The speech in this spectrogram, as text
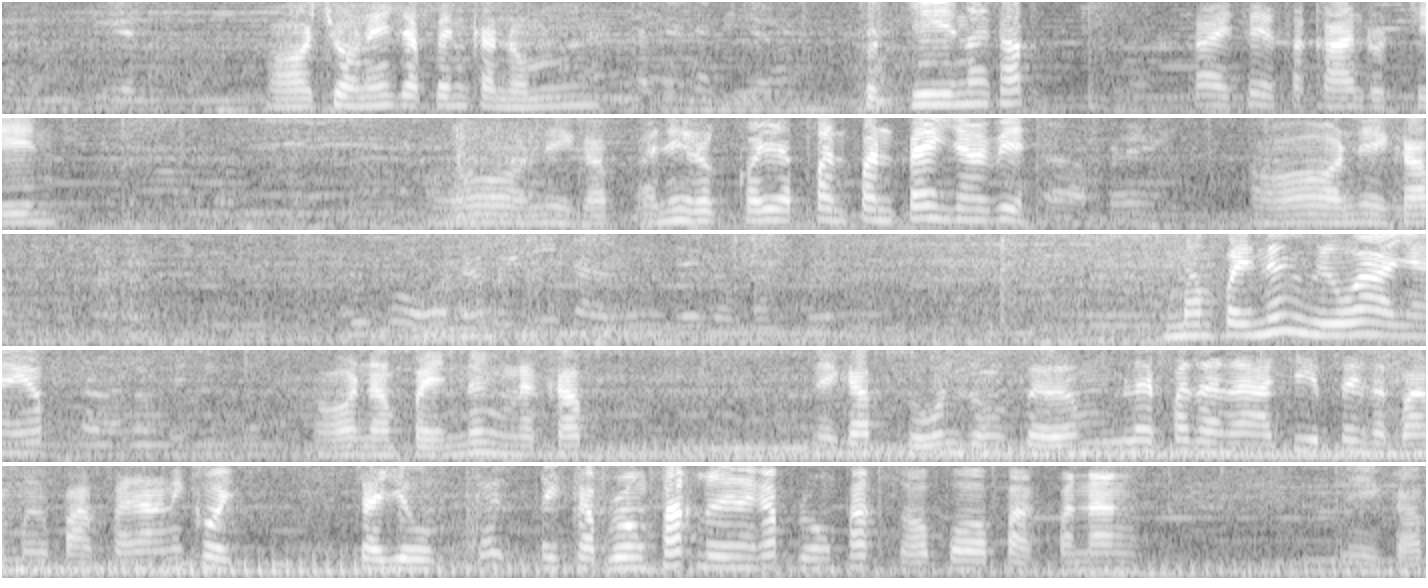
ขนมเทียนอ๋อช่วงนี้จะเป็นขนมขนมเทียนตรุษจีนนะครับ ใกล้เทศกาลตรุษจีนอ๋อนี่ครับ อันนี้เราก็จะปั้นปั้นแป้งใช่ไหมพี่อ่าแป้งอ๋อนี่ครับ นำไปนึ่งหรือว่ายังไงครับอ่าเราไม่ได้อ๋อนำไปนึ่งนะครับนี่ครับศูนย์ส่งเสริมและพัฒนาอาชีพเทศบาลเมืองปากพนังนี่ก็จะอยู่ติดกับโรงพักเลยนะครับโรงพักสปปากพนังนี่ครับ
